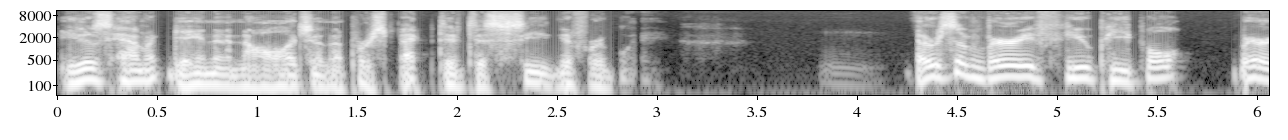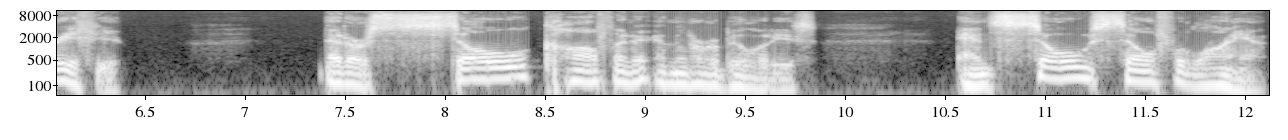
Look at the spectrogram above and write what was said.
you just haven't gained the knowledge and the perspective to see differently. There's some very few people, very few, that are so confident in their abilities and so self-reliant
